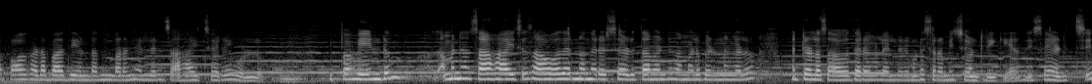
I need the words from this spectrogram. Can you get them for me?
അപ്പോൾ കടബാധ്യയുണ്ടെന്നും പറഞ്ഞ് എല്ലാവരും സഹായിച്ചവരേ ഉള്ളൂ. ഇപ്പം വീണ്ടും അമ്മനെ സഹായിച്ച് സഹോദരനൊന്ന് രക്ഷപ്പെടുത്താൻ വേണ്ടി നമ്മൾ പെണ്ണുങ്ങളും മറ്റുള്ള സഹോദരങ്ങളെല്ലാവരും കൂടെ ശ്രമിച്ചുകൊണ്ടിരിക്കുകയാണ്. ദിശ അടിച്ച്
